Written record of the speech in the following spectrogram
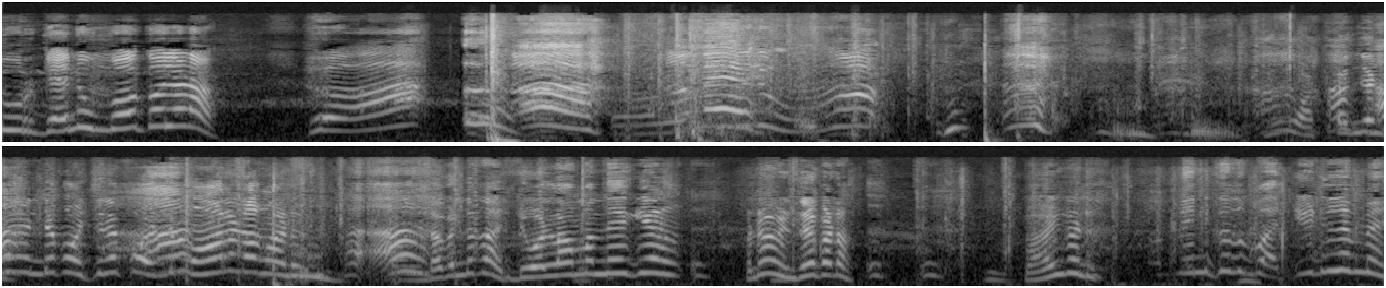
ദുർഗേനെ ഉമ്മ ഒട്ടഞ്ചക്കൻ എന്റെ കൊച്ചിനെ കൊല്ലു മോനടങ്ങാണ് അവന്റെ തല്ലുകൊള്ളാൻ വന്നേക്കാണ്. അവിടെ എഴുന്നേക്കട വാങ്ങിക്കണ്ട എനിക്കൊന്നും പറ്റിയിട്ടില്ലമ്മേ.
